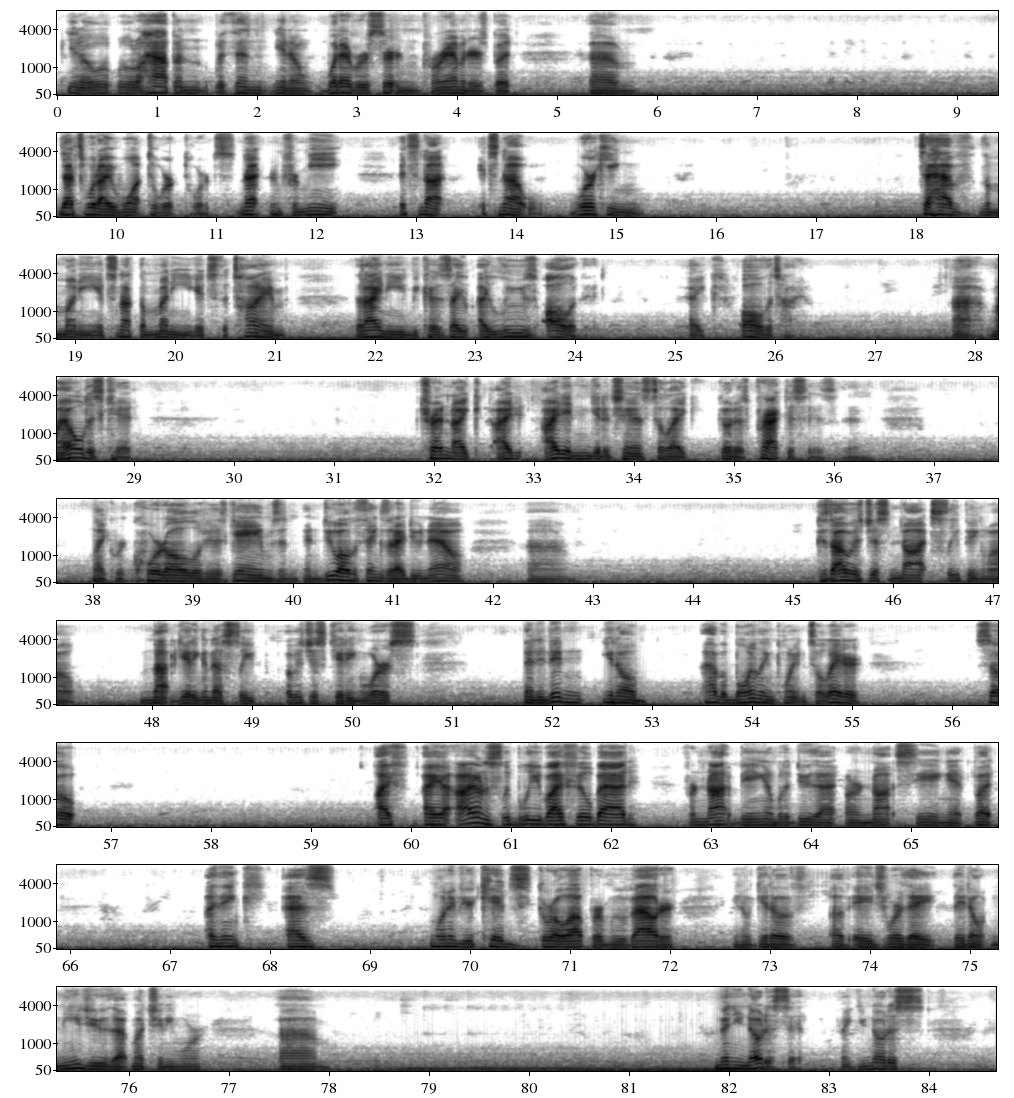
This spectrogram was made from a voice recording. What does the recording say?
you know will happen within you know whatever certain parameters but um, that's what I want to work towards not and for me it's not it's not working to have the money. It's not the money, it's the time that I need because I, I lose all of it. Like, all the time. Uh, my oldest kid, Trent, like, I, I didn't get a chance to, like, go to his practices and, like, record all of his games and, and do all the things that I do now. Um, because I was just not sleeping well, not getting enough sleep. I was just getting worse. And it didn't, you know, have a boiling point until later. So I, I, I honestly believe I feel bad for not being able to do that or not seeing it. But I think as one of your kids grow up or move out or, you know, get of of age where they they don't need you that much anymore. Um, then you notice it, like you notice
